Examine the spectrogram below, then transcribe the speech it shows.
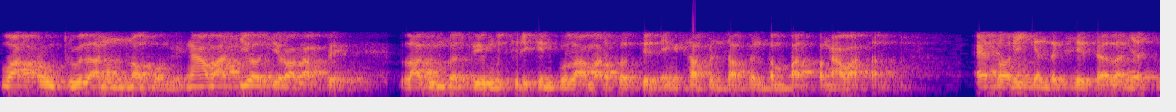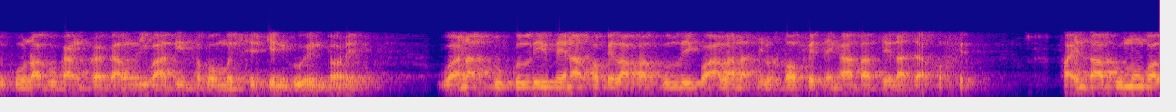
waktu dulan nopo ngawasi yo sira kabeh. Lagum musyrikin kula marsotin ing saben-saben tempat pengawasan. Etori kentek sedalan ya suku kang bakal liwati sapa musyrikin ku ing tore. Wa kuli tena sopi lapat kuli ku ala nasil covid ing atase najak covid. Fa intabu mongko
